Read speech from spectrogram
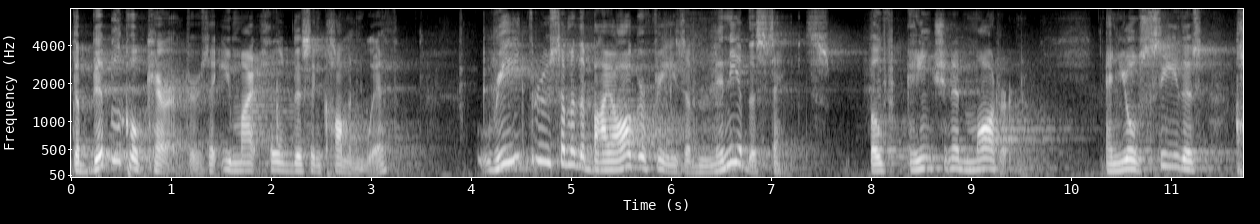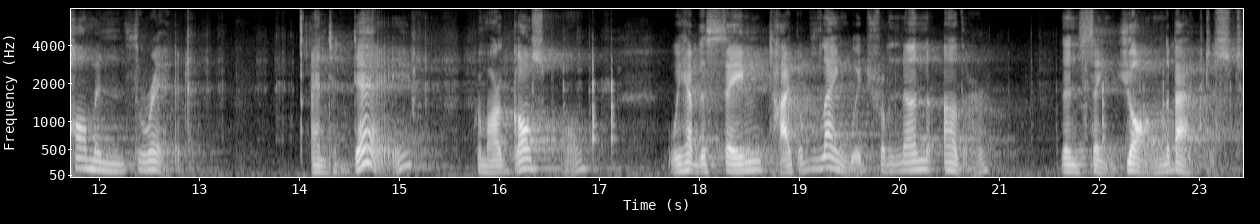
the biblical characters that you might hold this in common with, read through some of the biographies of many of the saints, both ancient and modern, and you'll see this common thread. And today, from our gospel, we have the same type of language from none other than St. John the Baptist.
